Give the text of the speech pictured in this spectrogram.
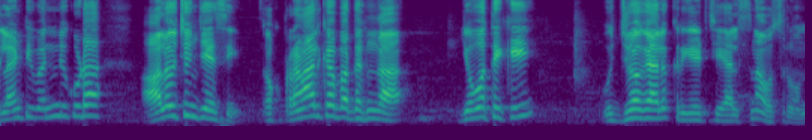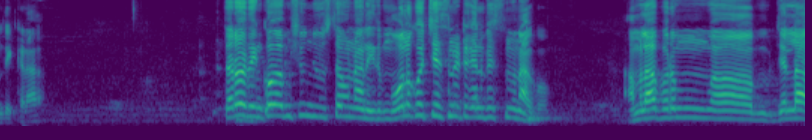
ఇలాంటివన్నీ కూడా ఆలోచన చేసి ఒక ప్రణాళికాబద్ధంగా యువతకి ఉద్యోగాలు క్రియేట్ చేయాల్సిన అవసరం ఉంది ఇక్కడ. తర్వాత ఇంకో అంశం చూస్తూ ఉన్నాను. ఇది మూలకొచ్చేసినట్టు కనిపిస్తుంది నాకు. అమలాపురం జిల్లా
